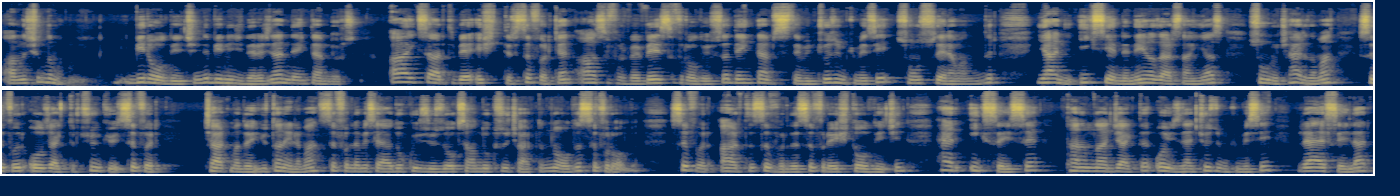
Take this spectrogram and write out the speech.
Anlaşıldı mı? 1 olduğu için de birinci dereceden denklem diyoruz a eksi artı b eşittir 0 iken a 0 ve b 0 oluyorsa denklem sistemin çözüm kümesi sonsuz elemanlıdır. Yani x yerine ne yazarsan yaz sonuç her zaman 0 olacaktır. Çünkü 0 çarpmada yutan eleman 0 ile mesela 999'u çarptım ne oldu? 0 oldu. 0 artı 0 da 0'a eşit olduğu için her x sayısı tanımlanacaktır. O yüzden çözüm kümesi reel sayılar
